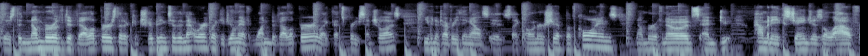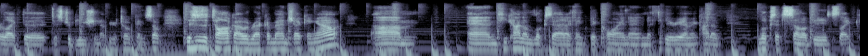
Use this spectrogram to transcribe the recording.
there's the number of developers that are contributing to the network. Like if you only have one developer like that's pretty centralized even if everything else is like ownership of coins number of nodes and do, how many exchanges allow for like the distribution of your token. So this is a talk i would recommend checking out. Um, and he kind of looks at i think bitcoin and ethereum and kind of looks at some of these like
